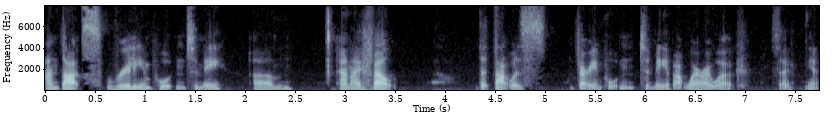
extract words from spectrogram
and that's really important to me. Um, and I felt that that was very important to me about where I work. So yeah.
